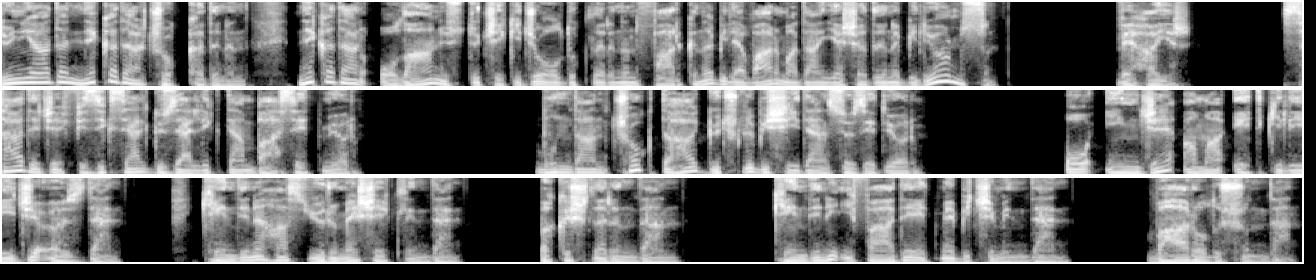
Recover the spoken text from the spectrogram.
Dünyada ne kadar çok kadının, ne kadar olağanüstü çekici olduklarının farkına bile varmadan yaşadığını biliyor musun? Ve hayır, sadece fiziksel güzellikten bahsetmiyorum. Bundan çok daha güçlü bir şeyden söz ediyorum. O ince ama etkileyici özden, kendine has yürüme şeklinden, bakışlarından, kendini ifade etme biçiminden, varoluşundan.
